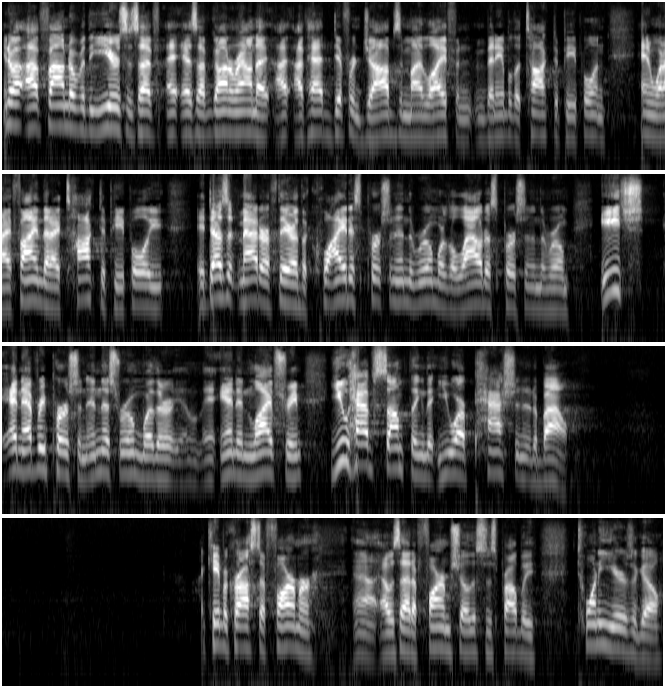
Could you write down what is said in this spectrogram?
You know, I've found over the years as I've, as I've gone around, I, have had different jobs in my life and been able to talk to people. And, and when I find that I talk to people, it doesn't matter if they are the quietest person in the room or the loudest person in the room. Each and every person in this room, whether and in live stream, you have something that you are passionate about. I came across a farmer. Uh, I was at a farm show. This was probably 20 years ago.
